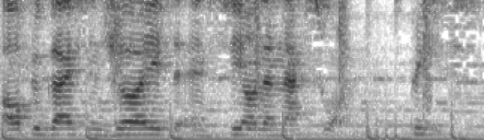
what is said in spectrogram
I hope you guys enjoyed and see you on the next one. Peace.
